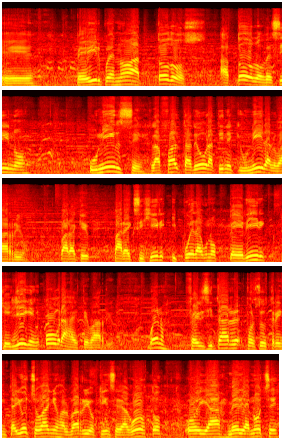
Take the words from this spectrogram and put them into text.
Eh, pedir pues no a todos, a todos los vecinos, unirse. La falta de obra tiene que unir al barrio para, que, para exigir y pueda uno pedir que lleguen obras a este barrio. Bueno, felicitar por sus 38 años al barrio 15 de agosto, hoy a medianoche,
